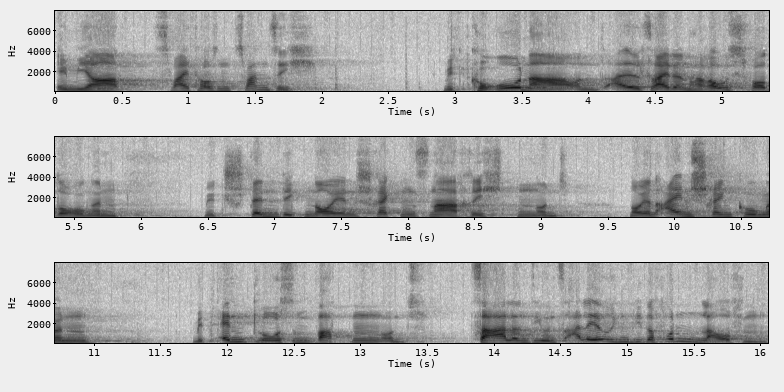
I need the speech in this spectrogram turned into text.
Im Jahr 2020 mit Corona und all seinen Herausforderungen, mit ständig neuen Schreckensnachrichten und neuen Einschränkungen, mit endlosem Warten und Zahlen, die uns alle irgendwie davonlaufen,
